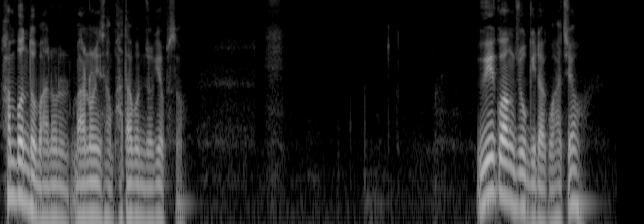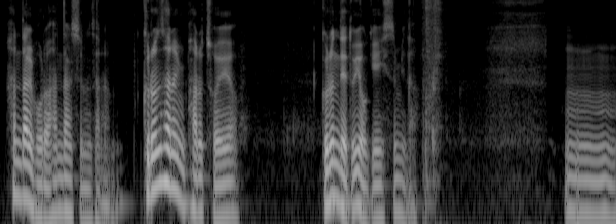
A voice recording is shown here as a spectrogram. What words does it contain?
한 번도 만 원, 만원 이상 받아본 적이 없어. 위광족이라고 하죠. 한 달 벌어 한 달 쓰는 사람. 그런 사람이 바로 저예요. 그런데도 여기에 있습니다. 음,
